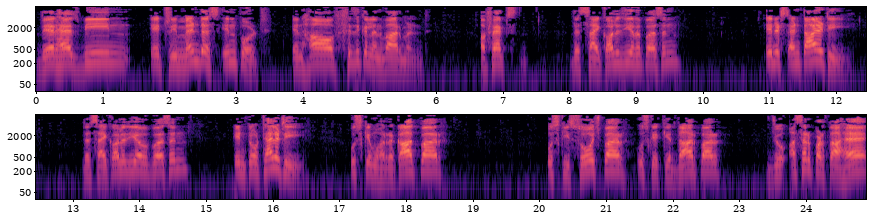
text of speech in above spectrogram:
there has been a tremendous input in how physical environment affects the psychology of a person in its entirety, the psychology of a person in totality, اس کے محرکات پر اس کی سوچ پر اس کے کردار پر جو اثر پڑتا ہے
